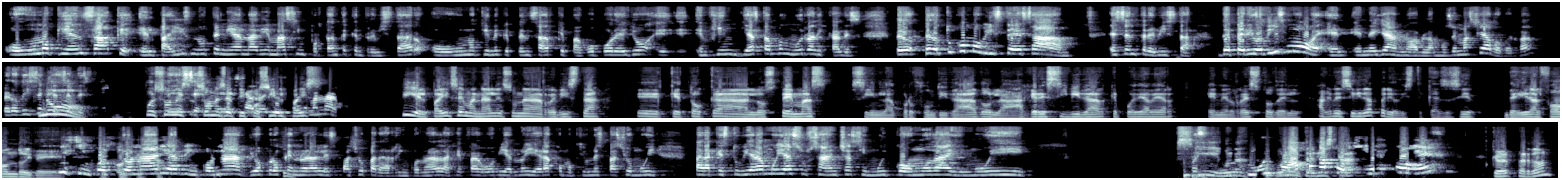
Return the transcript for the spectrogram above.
o uno piensa que el país no tenía a nadie más importante que entrevistar o uno tiene que pensar que pagó por ello, eh, eh, en fin, ya estamos muy radicales. Pero, pero tú cómo viste esa, esa entrevista? De periodismo en, ella no hablamos demasiado, ¿verdad? Pero dicen que es el estilo Pues son, ese, son ese tipo, sí, el país. Sí, el país semanal es una revista eh, que toca los temas sin la profundidad o la agresividad que puede haber en el resto del agresividad periodística, es decir, de ir al fondo y de... Y sin cuestionar y arrinconar. Yo creo que no era el espacio para arrinconar a la jefa de gobierno y era como que un espacio muy, para que estuviera muy a sus anchas y muy cómoda y muy... sí, pues, una, muy una entrevista... ¿eh? ¿Perdón?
